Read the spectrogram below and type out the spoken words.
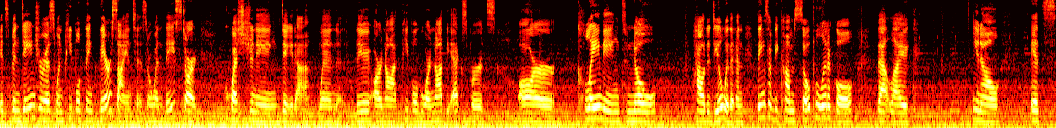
it's been dangerous when people think they're scientists or when they start questioning data when they are not people who are not the experts are claiming to know how to deal with it and things have become so political that like you know it's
